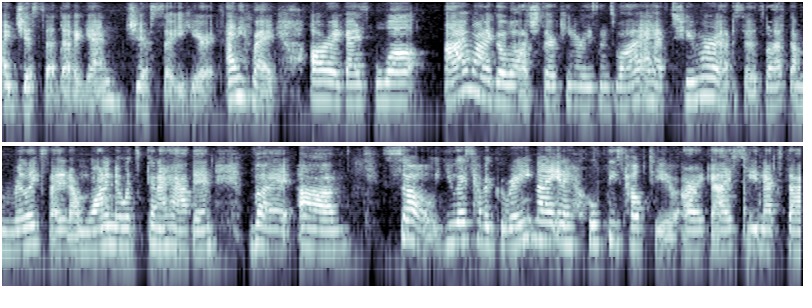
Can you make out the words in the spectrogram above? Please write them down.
I just said that again, just so you hear it. Anyway, all right, guys. Well, I want to go watch 13 Reasons Why. I have two more episodes left. I'm really excited. I want to know what's going to happen. But, um, so you guys have a great night, and I hope these helped you. All right, guys. See you next time.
